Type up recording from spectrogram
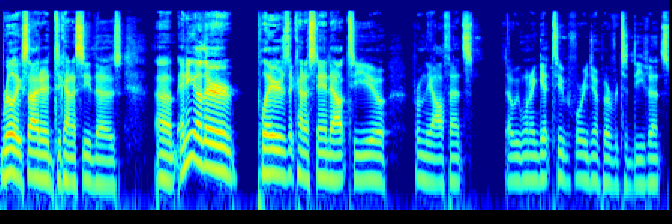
really excited to kind of see those. Um, any other players that kind of stand out to you from the offense that we want to get to before we jump over to defense?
